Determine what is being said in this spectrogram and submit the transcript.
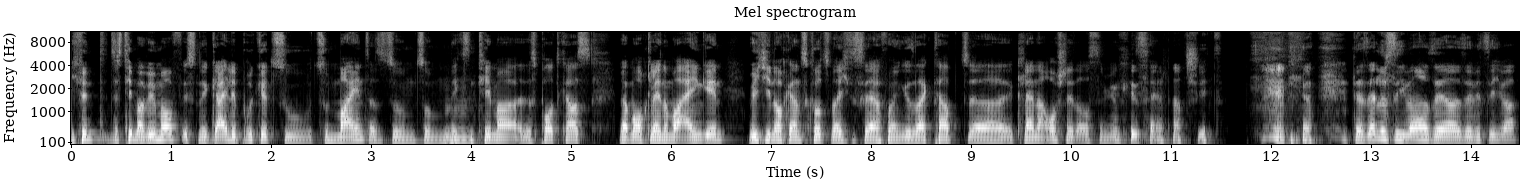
ich finde, das Thema Wim Hof ist eine geile Brücke zu, zu Mind, also zum, zum mhm. nächsten Thema des Podcasts. Wir haben auch gleich nochmal eingehen. Will ich hier noch ganz kurz, weil ich das ja vorhin gesagt habe, äh, kleiner Ausschnitt aus dem Junggesellenabschied. der sehr lustig war, sehr, sehr witzig war.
